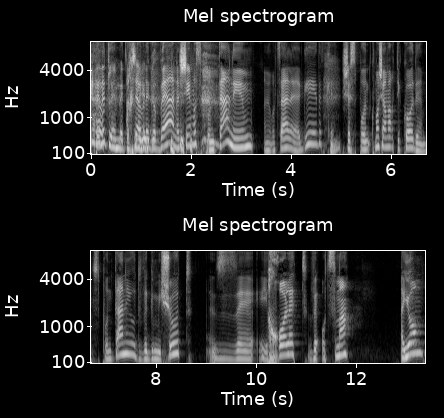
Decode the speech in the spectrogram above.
נותנת להם לתכנן. עכשיו, לגבי האנשים הספונטניים, אני רוצה להגיד, כן. שכמו שאמרתי קודם, ספונטניות וגמישות, זה יכולת ועוצמה. היום,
